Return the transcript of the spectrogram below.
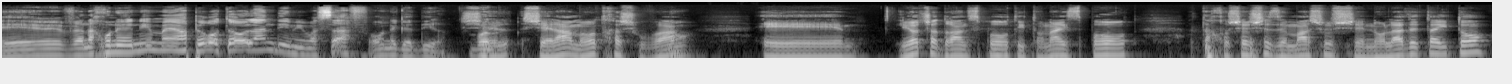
אה, ואנחנו נהנים מהפירות ההולנדים עם אסף, עונג אדיר. שאל, שאלה מאוד חשובה. אה, להיות שדרן ספורט, עיתונאי ספורט, אתה חושב שזה משהו שנולדת איתו,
